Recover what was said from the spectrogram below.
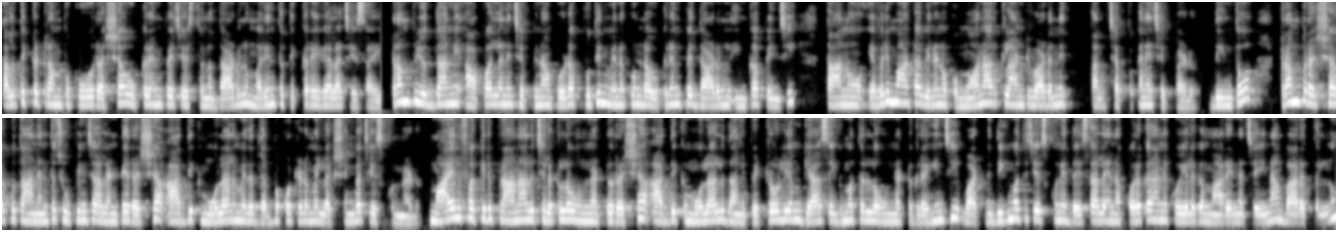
తలతిక్క ట్రంప్కు రష్యా ఉక్రెయిన్ పై చేస్తున్న దాడులు మరింత తిక్కరేగేలా చేశాయి. ట్రంప్ యుద్ధాన్ని ఆపాలని చెప్పినా కూడా పుతిన్ వినకుండా ఉక్రెయిన్ పై దాడులను ఇంకా పెంచి తాను ఎవరి మాట వినని ఒక మోనార్క్ లాంటి వాడని తను చెప్పకనే చెప్పాడు. దీంతో ట్రంప్ రష్యాకు తానెంత చూపించాలంటే రష్యా ఆర్థిక మూలాల మీద దెబ్బ కొట్టడమే లక్ష్యంగా చేసుకున్నాడు. మాయల్ ఫకీర్ ప్రాణాలు చిలకలో ఉన్నట్టు రష్యా ఆర్థిక మూలాలు దాని పెట్రోలియం గ్యాస్ ఎగుమతుల్లో ఉన్నట్టు గ్రహించి వాటిని దిగుమతి చేసుకునే దేశాలైన కొరకరాని కొయ్యలుగా మారిన చైనా భారత్లను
